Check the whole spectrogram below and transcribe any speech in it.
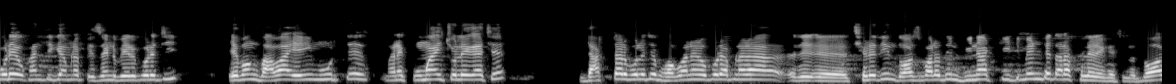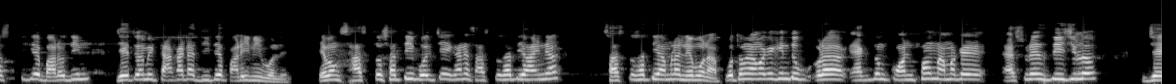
করে ওখান থেকে আমরা পেশেন্ট বের করেছি এবং বাবা এই মুহূর্তে মানে কোমায় চলে গেছে। ডাক্তার বলেছে ভগবানের ওপরে আপনারা ছেড়ে দিন দশ বারো দিন বিনা ট্রিটমেন্টে তারা ফেলে রেখেছিল। দশ থেকে বারো দিন যেহেতু আমি টাকাটা দিতে পারিনি বলে। এবং স্বাস্থ্যসাথী বলছে এখানে স্বাস্থ্যসাথী হয় না স্বাস্থ্যসাথী আমরা নেব না। প্রথমে আমাকে কিন্তু ওরা একদম কনফার্ম আমাকে অ্যাসুরেন্স দিয়েছিল যে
